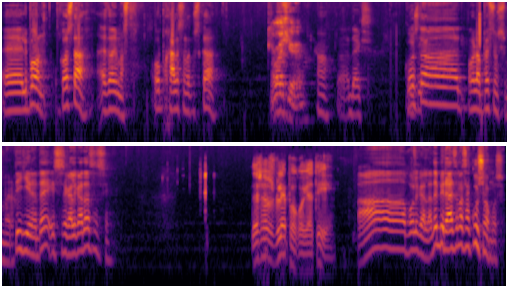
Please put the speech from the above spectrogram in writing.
Ε, λοιπόν, Κώστα, εδώ είμαστε. Όπου χάλασαν τα ακουστικά. Όχι, ρε. Α, α, εντάξει. Κώστα, όλα πέφτουν σήμερα. τι γίνεται, είσαι σε καλή κατάσταση; Δεν σας βλέπω εγώ γιατί; Α, πολύ καλά. Δεν πειράζει, μας ακούσει όμως.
